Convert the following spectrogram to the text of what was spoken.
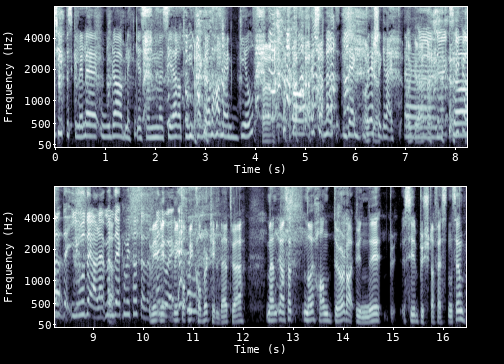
typiske lille Oda-blikket som sier at hun tenker at han er en gilf. Og jeg skjønner at det, det er ikke greit. Okay. Eh, så kan, jo, det er det, men Ja. det kan vi ta senere. Vi, vi, Anyway. vi, vi kommer til det, tror jeg. Men uansett, når han dør da under bu- bursdagsfesten sin, eh,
